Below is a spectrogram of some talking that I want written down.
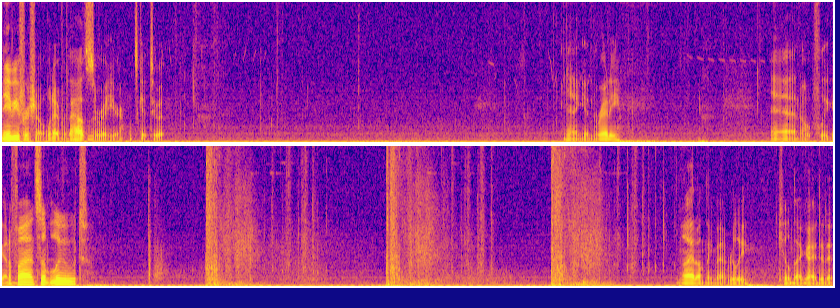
Maybe for show, whatever. The houses are right here. Let's get to it. And getting ready. And hopefully gonna find some loot. I don't think that really killed that guy, did it?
